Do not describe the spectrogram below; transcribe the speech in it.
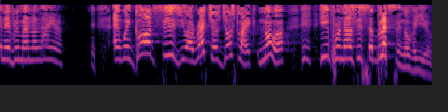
and every man a liar. And when God sees you are righteous, just like Noah, he pronounces a blessing over you.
